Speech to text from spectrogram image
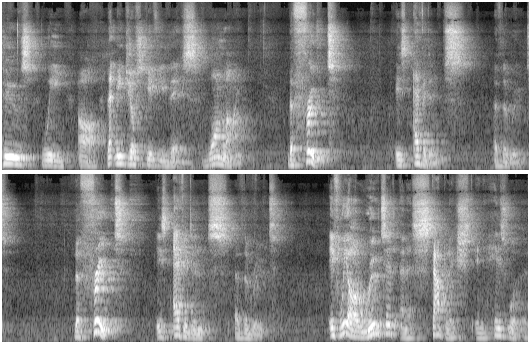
whose we are. Let me just give you this one line. The fruit is evidence of the root. The fruit is evidence of the root. If we are rooted and established in His word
